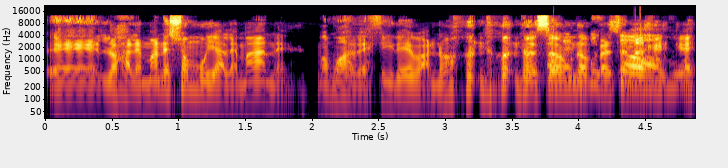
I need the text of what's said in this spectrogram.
eh, los alemanes son muy alemanes, vamos a decir, Eva, ¿no? No, no son unos personajes que,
